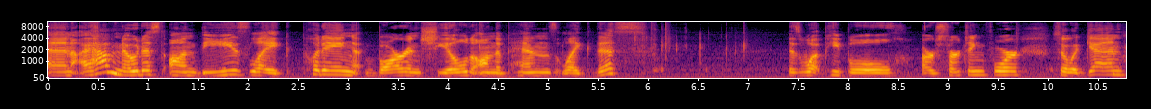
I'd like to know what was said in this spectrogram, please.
And I have noticed on these, like putting bar and shield on the pens like this is what people are searching for. So again,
